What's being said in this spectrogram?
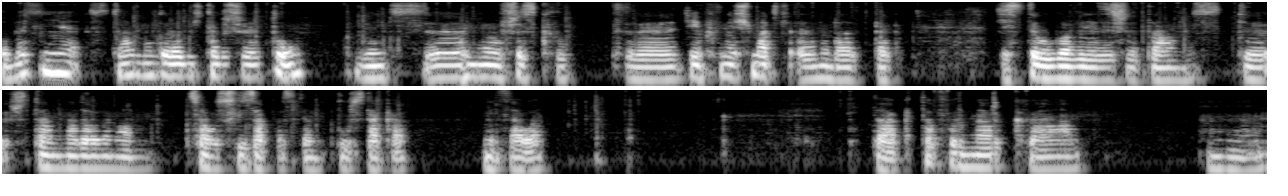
Obecnie stan mogę robić także tu, więc e, mimo wszystko e, nie powinno się martwić, ale nadal tak gdzieś z tyłu głowy jest, że tam, ty, że tam na dole mam cały swój zapas, ten pół staka, niecałe. Tak, ta formiarka mm,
